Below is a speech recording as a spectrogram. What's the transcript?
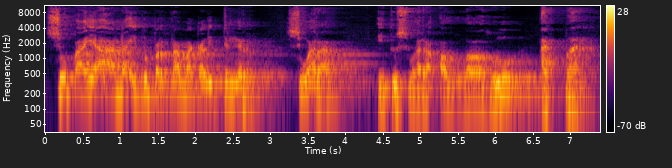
Supaya anak itu pertama kali dengar suara. Itu suara Allahu Akbar.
